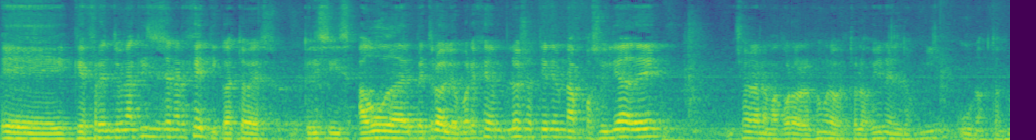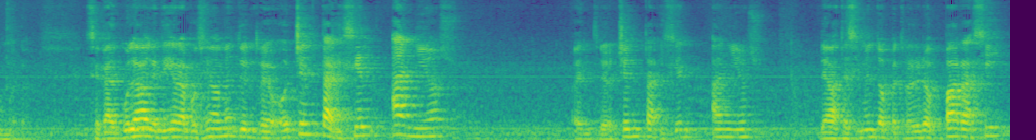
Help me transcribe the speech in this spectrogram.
eh, que frente a una crisis energética, esto es, crisis aguda del petróleo, por ejemplo, ellos tienen una posibilidad de, yo ahora no me acuerdo los números, esto los vi en el 2001, estos números, se calculaba que tenían aproximadamente entre 80 y 100 años, entre 80 y 100 años de abastecimiento petrolero para sí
